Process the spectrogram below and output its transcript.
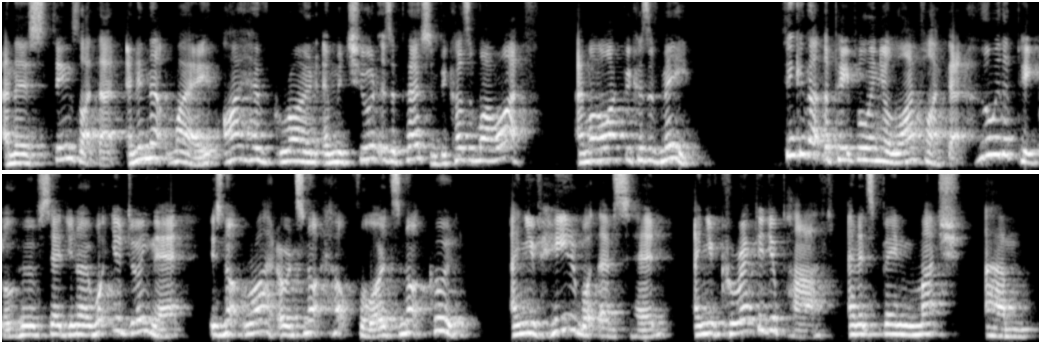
And there's things like that. And in that way, I have grown and matured as a person because of my wife and my wife because of me. Think about the people in your life like that. Who are the people who have said, you know, what you're doing there is not right, or it's not helpful, or it's not good? And you've heeded what they've said, and you've corrected your path, and it's been much um,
